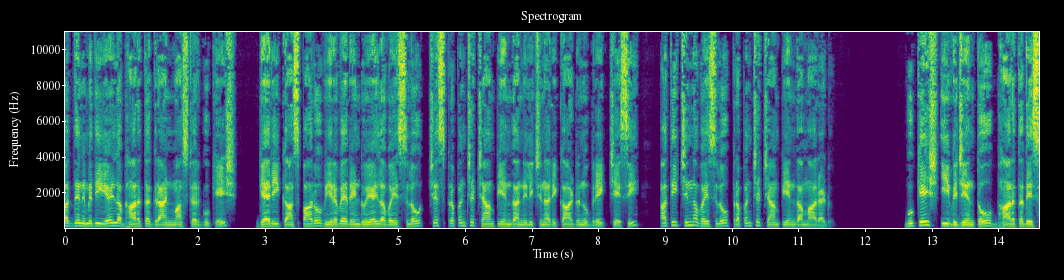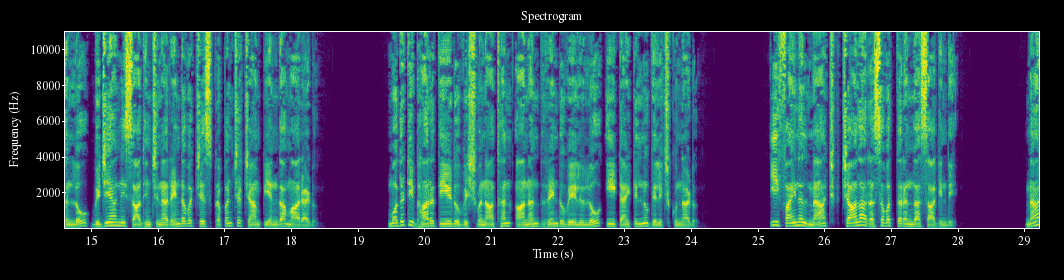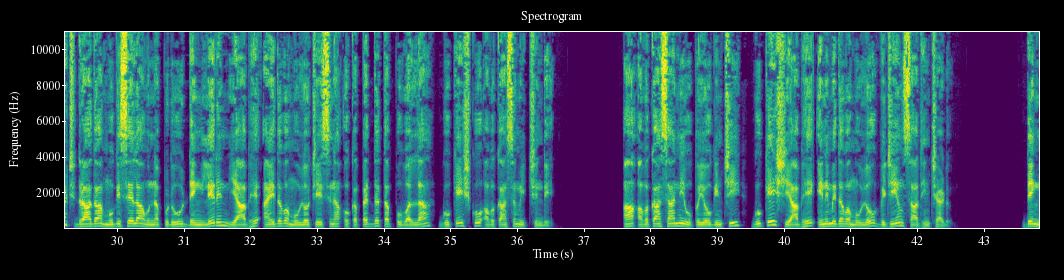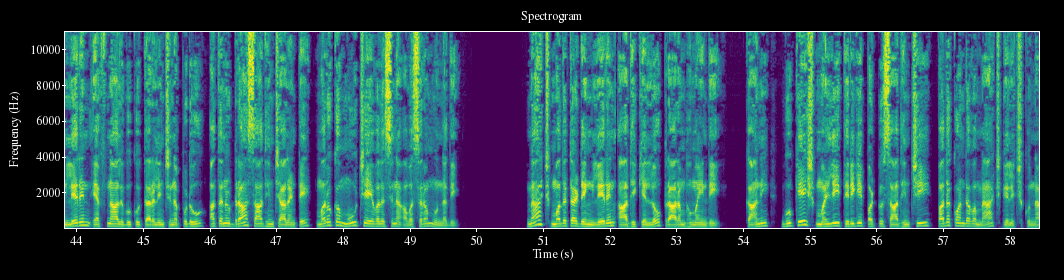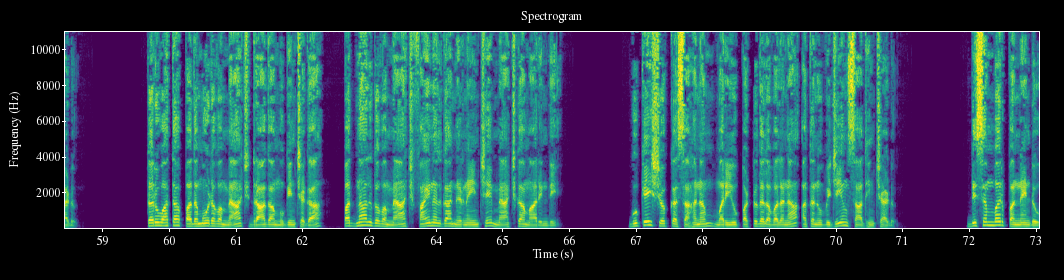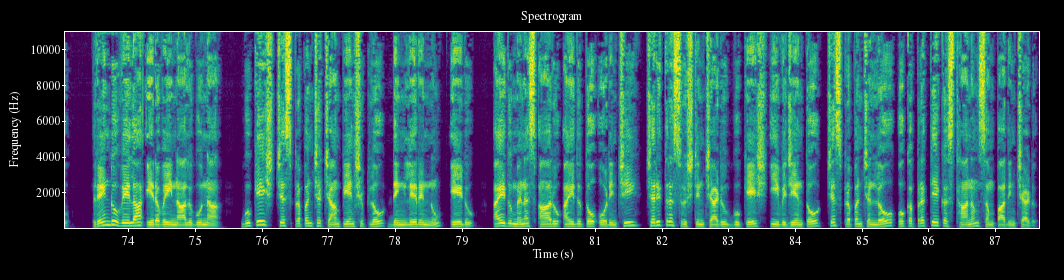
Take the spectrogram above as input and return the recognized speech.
పద్దెనిమిది ఏళ్ళ భారత grand master Gukesh Garry Kasparov ఇరవై రెండు ఏళ్ళ వయసులో చెస్ ప్రపంచ ఛాంపియన్గా నిలిచిన రికార్డును బ్రేక్ చేసి అతి చిన్న వయసులో ప్రపంచ ఛాంపియన్గా మారాడు. గుకేష్ ఈ విజయంతో భారతదేశంలో విజయాన్ని సాధించిన రెండవ చెస్ ప్రపంచ ఛాంపియన్గా మారాడు. మొదటి భారతీయుడు విశ్వనాథన్ ఆనంద్ రెండు వేలులో ఈ టైటిల్ను గెలుచుకున్నాడు. ఈ ఫైనల్ మ్యాచ్ చాలా రసవత్తరంగా సాగింది. మ్యాచ్ డ్రాగా ముగిసేలా ఉన్నప్పుడు డెంగ్లిరిన్ యాభై ఐదవ మూలో చేసిన ఒక పెద్ద తప్పు వల్ల గుకేష్కు అవకాశం ఇచ్చింది. ఆ అవకాశాన్ని ఉపయోగించి గుకేష్ యాభై ఎనిమిదవ మూలో విజయం సాధించాడు. డెంగ్లెరెన్ ఎఫ్ నాలుగుకు తరలించినప్పుడు అతను డ్రా సాధించాలంటే మరొక మూవ్ చేయవలసిన అవసరం ఉన్నది. మ్యాచ్ మొదట డెంగ్లెరెన్ ఆధిక్యంలో ప్రారంభమైంది కాని గుకేష్ మళ్ళీ తిరిగి పట్టు సాధించి పదకొండవ మ్యాచ్ గెలుచుకున్నాడు. తరువాత పదమూడవ మ్యాచ్ డ్రాగా ముగించగా పద్నాలుగవ మ్యాచ్ ఫైనల్గా నిర్ణయించే మ్యాచ్గా మారింది. గుకేష్ యొక్క సహనం మరియు పట్టుదల వలన అతను విజయం సాధించాడు. డిసెంబర్ పన్నెండు రెండు వేల ఇరవై నాలుగున గుకేష్ చెస్ ప్రపంచ ఛాంపియన్షిప్లో డింగ్లేరెన్ను ఏడు ఐదు మెనస్ ఆరు ఐదుతో ఓడించి చరిత్ర సృష్టించాడు గుకేష్. ఈ విజయంతో చెస్ ప్రపంచంలో ఒక ప్రత్యేక స్థానం సంపాదించాడు.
